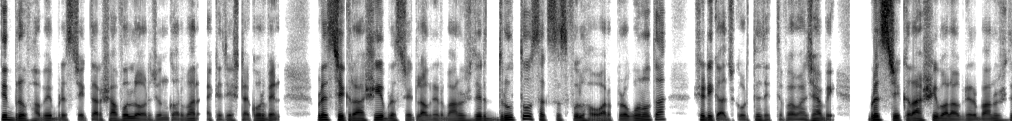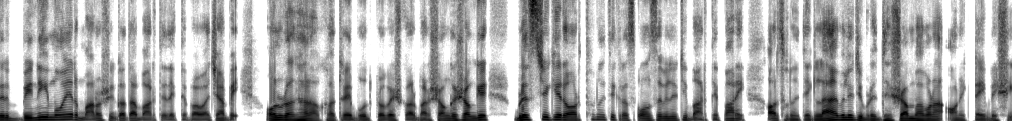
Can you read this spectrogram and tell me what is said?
তীব্রভাবে বৃশ্চিক তার সাফল্য অর্জন করবার একটা চেষ্টা করবেন। বৃশ্চিক রাশি, বৃশ্চিক লগ্নের মানুষদের দ্রুত সাকসেসফুল হওয়ার প্রবণতা সেটি কাজ করতে দেখতে পাওয়া যাবে। বৃশ্চিক রাশি বা লগ্নের মানুষদের বিনিময়ের মানসিকতা বাড়তে দেখতে পাওয়া যাবে। অনুরাধা নক্ষত্রে বুধ প্রবেশ করবার সঙ্গে সঙ্গে বৃশ্চিকের অর্থনৈতিক রেসপন্সিবিলিটি বাড়তে পারে। অর্থনৈতিক লায়াবিলিটি বৃদ্ধির সম্ভাবনা অনেকটাই বেশি।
